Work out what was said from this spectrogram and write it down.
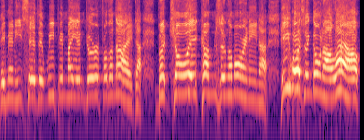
amen. He said that weeping may endure for the night, uh, but joy comes in the morning. He wasn't going to allow,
